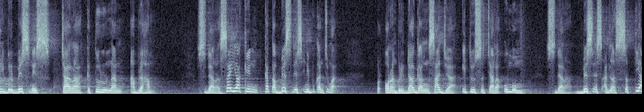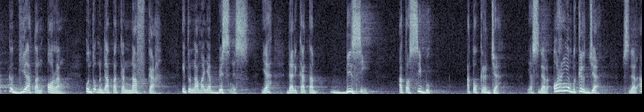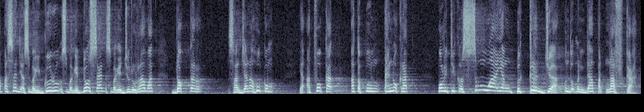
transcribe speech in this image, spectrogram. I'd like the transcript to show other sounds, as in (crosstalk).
Mari berbisnis cara keturunan Abraham. Saudara, saya yakin kata bisnis ini bukan cuma orang berdagang saja, itu secara umum. Saudara, bisnis adalah setiap kegiatan orang untuk mendapatkan nafkah. Itu namanya bisnis, ya. Dari kata busy atau sibuk atau kerja. Ya, Saudara, orang yang bekerja, Saudara, apa saja sebagai guru, sebagai dosen, sebagai juru rawat, dokter, sarjana hukum, ya advokat ataupun teknokrat, politikus, semua yang bekerja untuk mendapat nafkah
